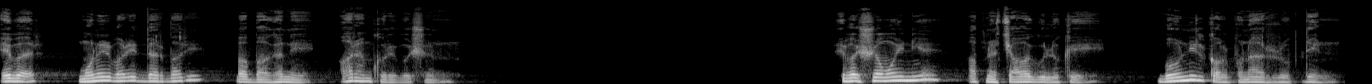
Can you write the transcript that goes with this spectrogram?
এবার মনের বাড়ির দরবারে বা বাগানে আরাম করে বসুন। এবার সময় নিয়ে আপনার চাওয়াগুলোকে বর্ণিল কল্পনার রূপ দিন।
